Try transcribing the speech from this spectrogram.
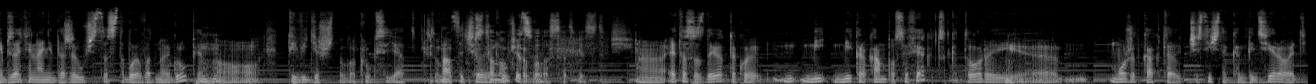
обязательно они даже учатся с тобой в одной группе, угу. но ты видишь, что вокруг сидят 15 человек учатся. была соответствующая. А, это создает такой ми- микрокампус-эффект, который угу. может как-то частично компенсировать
